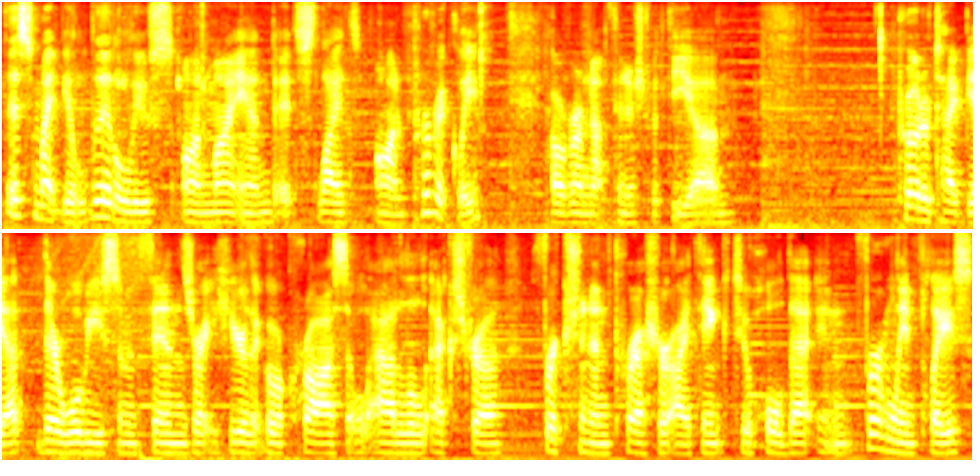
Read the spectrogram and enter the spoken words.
This might be a little loose on my end. It slides on perfectly. However, I'm not finished with the um, prototype yet. There will be some fins right here that go across that will add a little extra friction and pressure, I think, to hold that in firmly in place.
